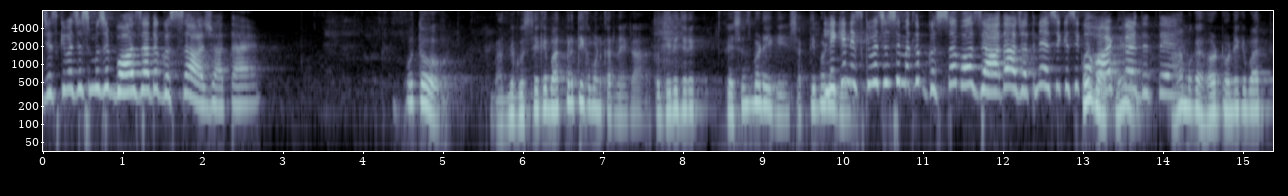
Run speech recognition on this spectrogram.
जिसकी वजह से मुझे बहुत ज़्यादा गुस्सा आ जाता है। वो तो बाद में गुस्से के बाद प्रतिक्रमण करने का तो धीरे धीरे पेशेंस बढ़ेगी शक्ति बढ़ेगी। लेकिन इसकी वजह से मतलब गुस्सा बहुत ज़्यादा आ जाता है ना ऐसे किसी को हर्ट कर देते हैं। हाँ मगर हर्ट होने के बाद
